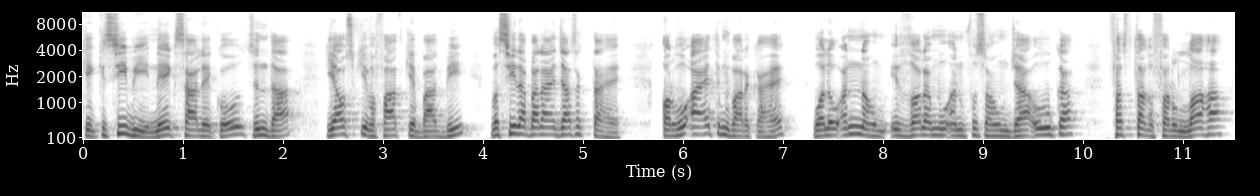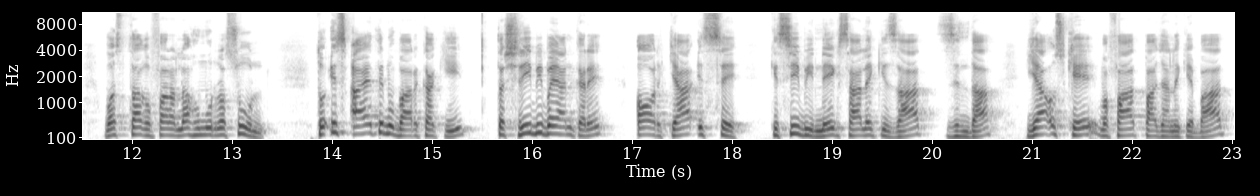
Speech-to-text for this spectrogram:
कि किसी भी नेक साले को ज़िंदा या उसकी वफ़ात के बाद भी वसीला बनाया जा सकता है। और वो आयत मुबारक है, वलो अन्नहुम इज़्ज़लमु अनफुसहुम जाऊ का फ़स्तगफ़रुल्लाह वस्तगफ़रलहुमुर्रसूल तो इस आयत मुबारक की तशरी भी बयान करें और क्या इससे किसी भी नेक साले की ज़ात ज़िंदा या उसके वफ़ात पा जाने के बाद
